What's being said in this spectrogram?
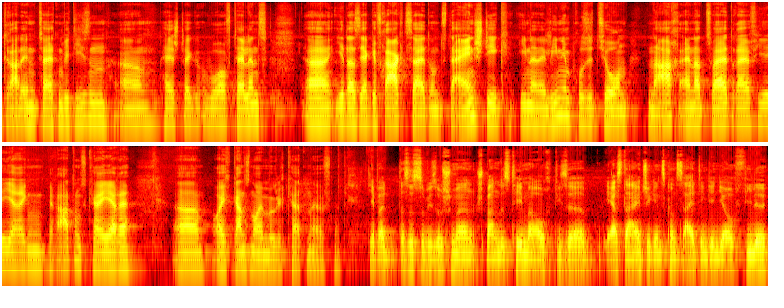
gerade in Zeiten wie diesen, äh, Hashtag War of Talents, äh, ihr da sehr gefragt seid. Und der Einstieg in eine Linienposition nach einer zwei-, drei-, vierjährigen Beratungskarriere äh, euch ganz neue Möglichkeiten eröffnet. Ja, weil das ist sowieso schon mal ein spannendes Thema, auch dieser erste Einstieg ins Consulting, den ja auch viele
